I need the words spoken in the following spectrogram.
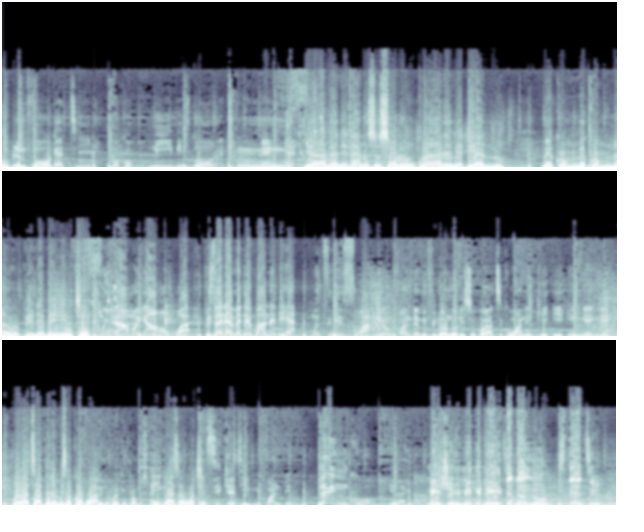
problem forget it. Coco, leave it correct. Mm-hmm. Yeah, many dance so no kwane mediano. Mekum mekum na obi ne biche. Munyina mo ya howa. Fi say dem de ban de mutimi soa. Yo, fund them if you don't know this your boy Atiku One K E Ngenge. Hey, what's up? The name is Akwabwa. Your boy can promise. And you guys are watching CK TV. Fund them. Link up. Yeah. Make sure you make a date. I don't know. Stay tuned.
